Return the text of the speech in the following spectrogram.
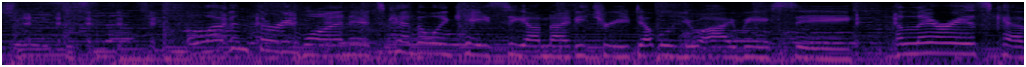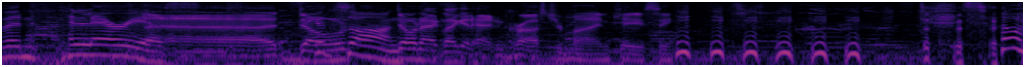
1131, it's Kendall and Casey on 93 WIBC. Hilarious, Kevin. Hilarious. Uh, don't, song. Don't act like it hadn't crossed your mind, Casey. so,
